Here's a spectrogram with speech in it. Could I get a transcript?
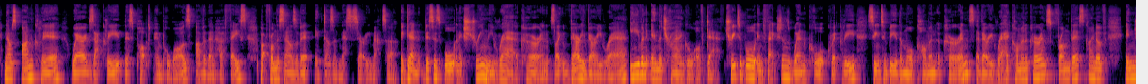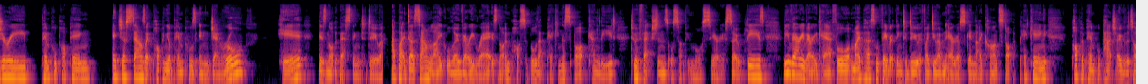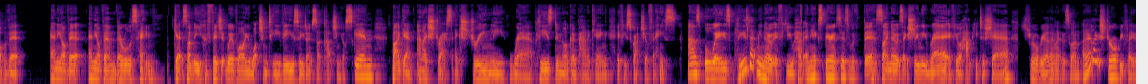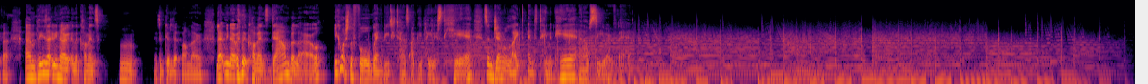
Now, it's unclear where exactly this popped pimple was, other than her face, but from the sounds of it, it doesn't necessarily matter. Again, this is all an extremely rare occurrence, like very, very rare, even in the triangle of death. Treatable infections, when caught quickly, seem to be the more common occurrence, a very rare common occurrence from this kind of injury, pimple popping, it just sounds like popping your pimples in general here is not the best thing to do. Uh, but it does sound like, although very rare, it's not impossible that picking a spot can lead to infections or something more serious. So please be very, very careful. My personal favorite thing to do if I do have an area of skin that I can't stop picking, pop a pimple patch over the top of it. Any of it, any of them, they're all the same. Get something you can fidget with while you're watching TV so you don't start touching your skin. But again, and I stress, extremely rare. Please do not go panicking if you scratch your face. As always, please let me know if you have any experiences with this. I know it's extremely rare if you're happy to share. Strawberry, I don't like this one. I don't like strawberry flavour. Um, please let me know in the comments. Mm, it's a good lip balm though. Let me know in the comments down below. You can watch the full When Beauty Turns Ugly playlist here, some general light entertainment here, and I'll see you over there.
